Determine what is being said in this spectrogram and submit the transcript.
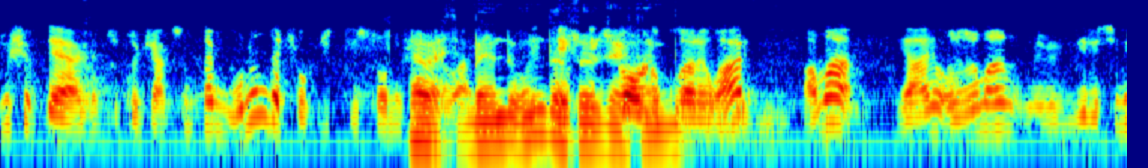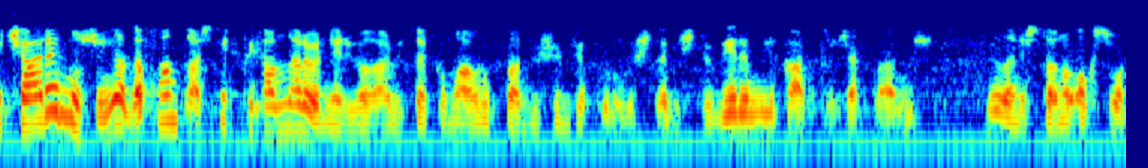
düşük değerli tutacaksın. Tabii bunun da çok ciddi sonuçları Evet var. ben de onu da Teknik soracaktım. zorlukları var ama yani o zaman birisi bir çare bulsun ya da fantastik planlar öneriyorlar bir takım Avrupa düşünce kuruluşları. işte verimlilik arttıracaklarmış. Yunanistan'a Oxford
